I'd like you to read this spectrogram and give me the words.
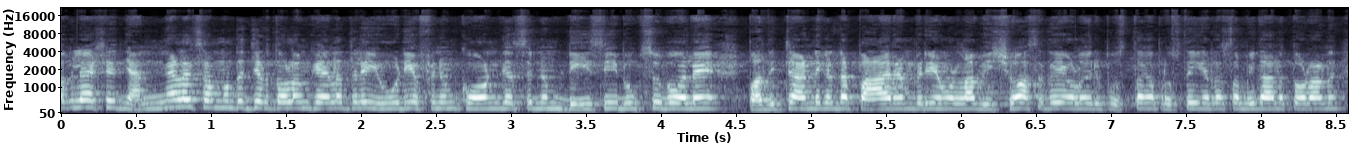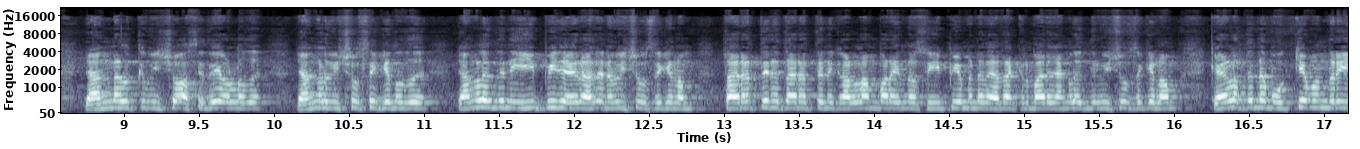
അഭിലാഷ് ഞങ്ങളെ സംബന്ധിച്ചിടത്തോളം കേരളത്തിലെ യു ഡി എഫിനും കോൺഗ്രസിനും ഡി സി ബുക്സ് പോലെ പതിറ്റാണ്ടുകളുടെ പാരമ്പര്യമുള്ള വിശ്വാസ്യതയുള്ള ഒരു പുസ്തക പ്രസിദ്ധീകരണ സംവിധാനത്തോടാണ് ഞങ്ങൾക്ക് വിശ്വാസ്യതയുള്ളത്. ഞങ്ങൾ വിശ്വസിക്കുന്നത്. ഞങ്ങൾ എന്തിന് ഇ പി ജയരാജനെ വിശ്വസിക്കണം. തരത്തിന് തരത്തിന് കള്ളം പറയുന്ന സി പി എമ്മിന്റെ നേതാക്കന്മാരെ ഞങ്ങൾ എന്തിന് വിശ്വസിക്കണം? കേരളത്തിന്റെ മുഖ്യമന്ത്രി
